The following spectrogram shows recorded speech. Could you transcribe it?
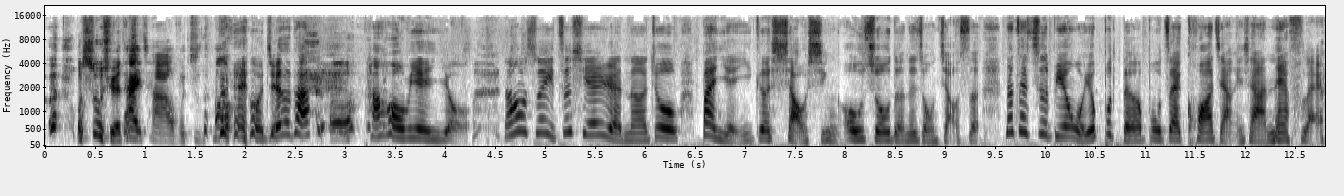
我数学太差，我不知道。对，我觉得他他后面有，然后所以这些人呢就扮演一个小型欧洲的那种角色。那在这边我又不得不再夸奖一下 Netflix。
